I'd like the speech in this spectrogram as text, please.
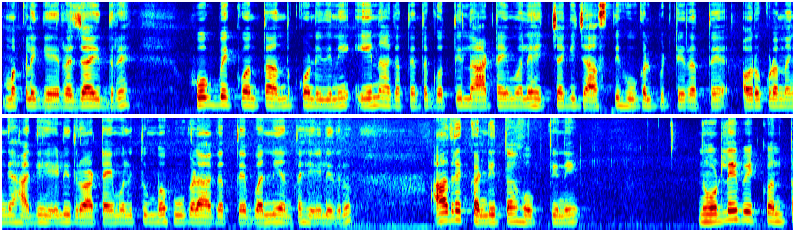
ಮಕ್ಕಳಿಗೆ ರಜಾ ಇದ್ದರೆ ಹೋಗಬೇಕು ಅಂತ ಅಂದ್ಕೊಂಡಿದ್ದೀನಿ. ಏನಾಗುತ್ತೆ ಅಂತ ಗೊತ್ತಿಲ್ಲ. ಆ ಟೈಮಲ್ಲೇ ಹೆಚ್ಚಾಗಿ ಜಾಸ್ತಿ ಹೂಗಳು ಬಿಟ್ಟಿರುತ್ತೆ. ಅವರು ಕೂಡ ನನಗೆ ಹಾಗೆ ಹೇಳಿದರು. ಆ ಟೈಮಲ್ಲಿ ತುಂಬ ಹೂಗಳಾಗತ್ತೆ. ಬನ್ನಿ ಅಂತ ಹೇಳಿದರು. ಆದರೆ ಖಂಡಿತ ಹೋಗ್ತೀನಿ. ನೋಡಲೇಬೇಕು ಅಂತ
